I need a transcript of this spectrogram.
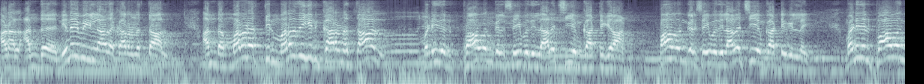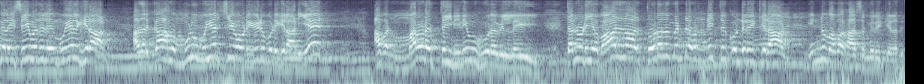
ஆனால் அந்த நினைவு இல்லாத காரணத்தால் அந்த மரணத்தின் மறதியின் காரணத்தால் மனிதன் பாவங்கள் செய்வதில் அலட்சியம் காட்டுகிறான். பாவங்கள் செய்வதில் அலட்சியம் காட்டவில்லை. மனிதன் பாவங்களை செய்வதிலே முயல்கிறான். அதற்காக முழு முயற்சியோடு ஈடுபடுகிறான். ஏன்? அவன் மரணத்தை நினைவு கூறவில்லை. தன்னுடைய வாழ்நாள் தொடரும் என்று அவன் நினைத்துக் கொண்டிருக்கிறான். இன்னும் அவகாசம் இருக்கிறது.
